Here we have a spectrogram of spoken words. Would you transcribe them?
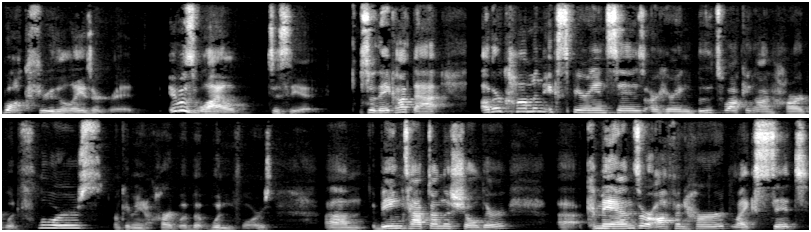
walk through the laser grid. It was wild to see it. So they caught that. Other common experiences are hearing boots walking on hardwood floors. Okay, maybe not hardwood, but wooden floors. Um, being tapped on the shoulder. Uh, commands are often heard like sit,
